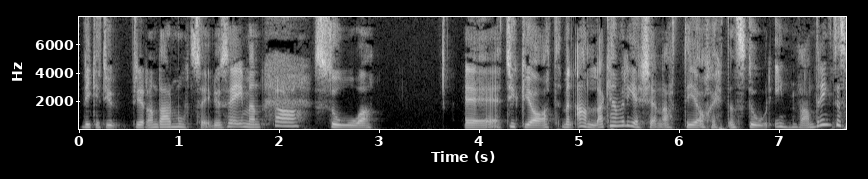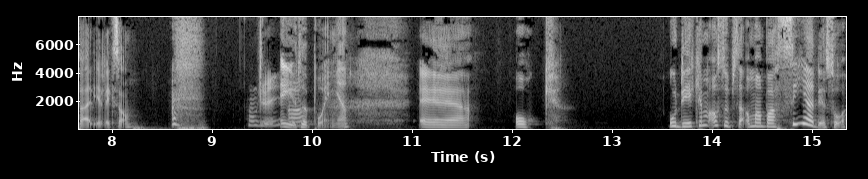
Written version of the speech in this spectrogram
vilket ju redan där motsäger det sig, men Ja. så eh, tycker jag att, men alla kan väl erkänna att det har skett en stor invandring till Sverige liksom. Okej, är ju ja. typ poängen. Eh, och, och det kan man, alltså, om man bara ser det så.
